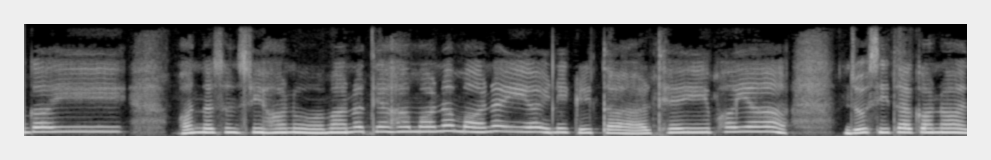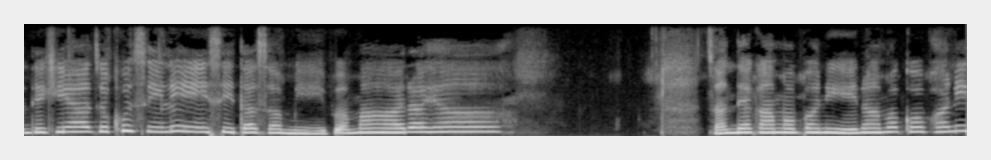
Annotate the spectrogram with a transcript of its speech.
गए भन्दछन् श्री हनुमान त्यहाँ मन मनै अहिले कृतार्थै भया। जो सीता कन देखि आज खुसीले सीता समीपमा रह्या सन्ध्या काम पनि रामको भनी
